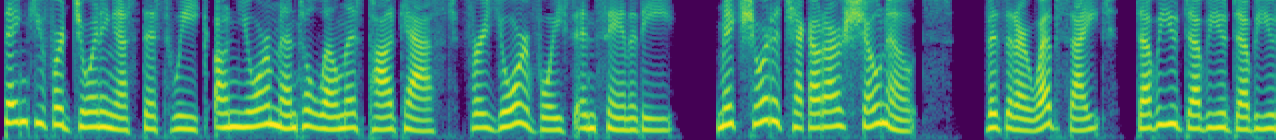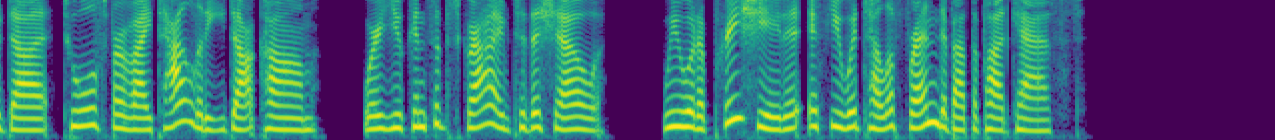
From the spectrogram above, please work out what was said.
Thank you for joining us this week on Your Mental Wellness Podcast for your voice and sanity. Make sure to check out our show notes. Visit our website, www.toolsforvitality.com, where you can subscribe to the show. We would appreciate it if you would tell a friend about the podcast.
